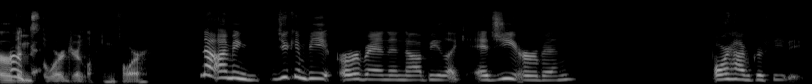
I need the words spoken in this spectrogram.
Urban's Urban. the word you're looking for. No, I mean you can be urban and not be like edgy urban, or have graffiti.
